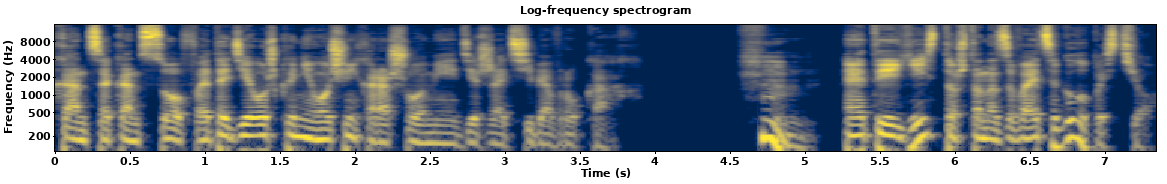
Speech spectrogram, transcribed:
Конце концов, эта девушка не очень хорошо умеет держать себя в руках. Хм, это и есть то, что называется глупостью.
